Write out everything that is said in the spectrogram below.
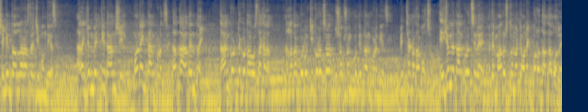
সে কিন্তু আল্লাহর রাস্তায় জীবন দিয়েছে। আরেকজন ব্যক্তি দানশীল, অনেক দান করেছে দাতা আদেন তাই। দান করতে করতে অবস্থা খারাপ। আল্লাহ পাক বলব, কি করেছ? সব সম্পত্তি দান করে দিয়েছি। মিথ্যা কথা বলছো। এই জন্য দান করেছিলে যাতে মানুষ তোমাকে অনেক বড় দাতা বলে।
